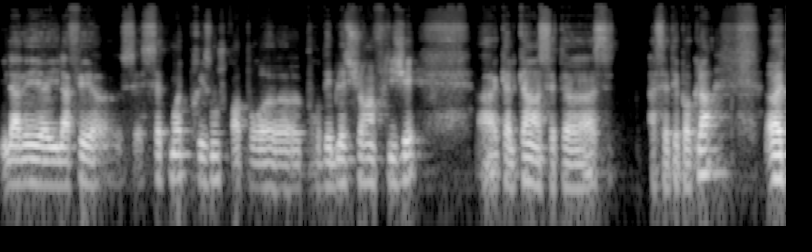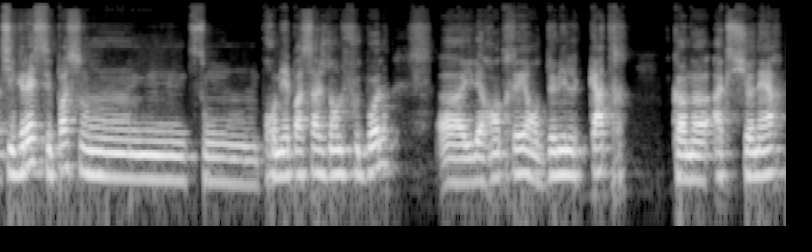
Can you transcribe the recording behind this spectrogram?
Il, avait, il a fait sept mois de prison, je crois, pour, pour des blessures infligées à quelqu'un à cette, à cette, époque-là. Tigres, ce n'est pas son, son premier passage dans le football. il est rentré en 2004 comme actionnaire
